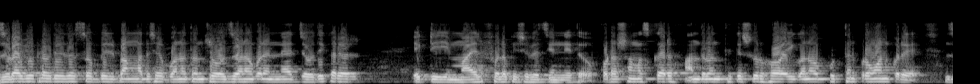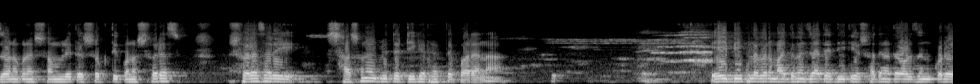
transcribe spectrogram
জুলাই বিপ্লব দুই হাজার চব্বিশ বাংলাদেশের গণতন্ত্র ও জনগণের ন্যায্য অধিকারের একটি মাইল ফলক হিসেবে চিহ্নিত। কোটা সংস্কার আন্দোলন থেকে শুরু হওয়া এই গণ অভ্যুত্থান প্রমাণ করে জনগণের সম্মিলিত শক্তি কোনো স্বৈরাচারী শাসনের বিরুদ্ধে টিকে থাকতে পারে না। এই বিপ্লবের মাধ্যমে জাতি দ্বিতীয় স্বাধীনতা অর্জন করে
